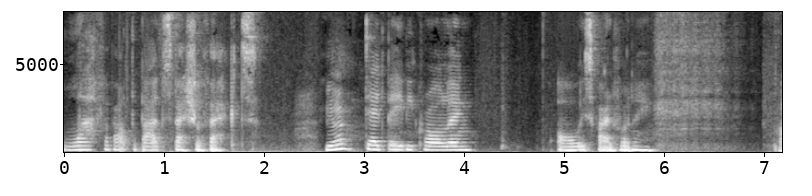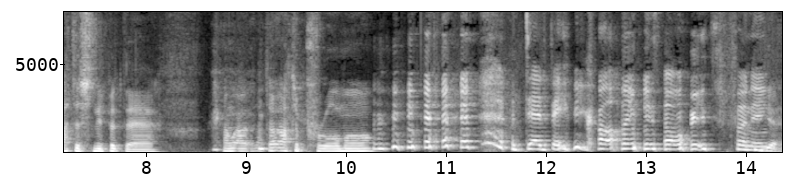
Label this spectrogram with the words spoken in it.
laugh about the bad special effects. Yeah. Dead baby crawling, always quite funny. That's a snippet there. That's a, promo. A dead baby crawling is always funny. Yeah.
